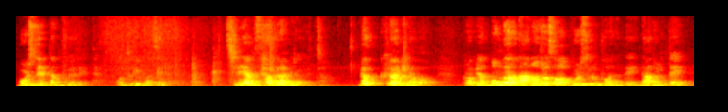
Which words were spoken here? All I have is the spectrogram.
몰수 일단 구해야 되겠다. 어떻게 구하지? 질량 4g이라고 했죠. 몇 g이 나와. 그러면 뭔가로 나눠줘서 몰수를 구하는데 나눌 때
